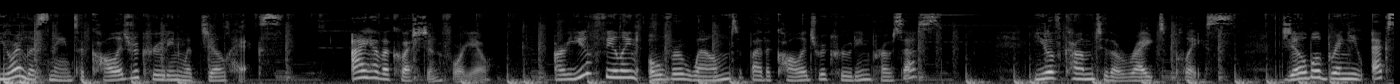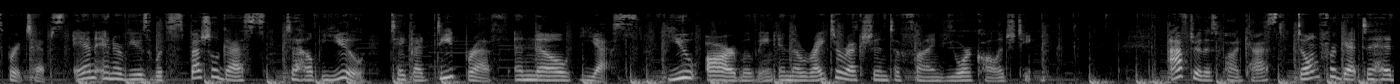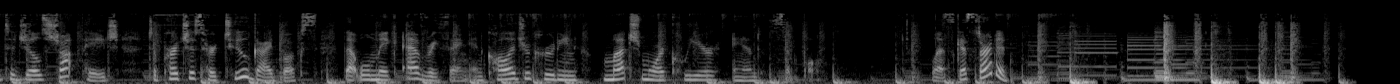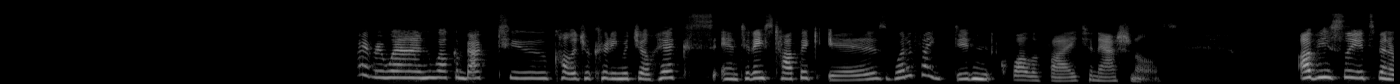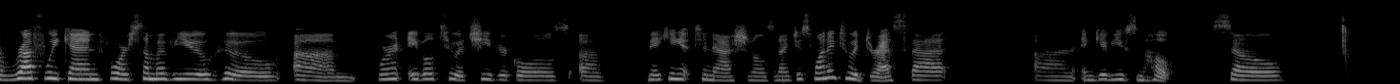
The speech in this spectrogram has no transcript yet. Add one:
You're listening to College Recruiting with Jill Hicks. I have a question for you. Are you feeling overwhelmed by the college recruiting process? You have come to the right place. Jill will bring you expert tips and interviews with special guests to help you take a deep breath and know, yes, you are moving in the right direction to find your college team. After this podcast, don't forget to head to Jill's shop page to purchase her two guidebooks that will make everything in college recruiting much more clear and simple. Let's get started. Hi, everyone. Welcome back to College Recruiting with Jill Hicks. And today's topic is What if I didn't qualify to nationals? Obviously, it's been a rough weekend for some of you who um, weren't able to achieve your goals of making it to nationals. And I just wanted to address that uh, and give you some hope. So,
